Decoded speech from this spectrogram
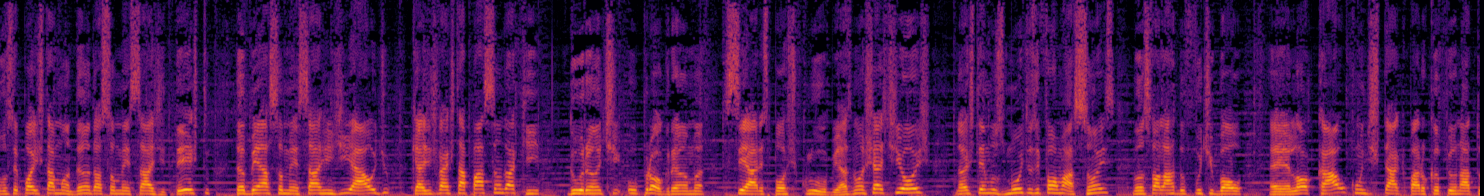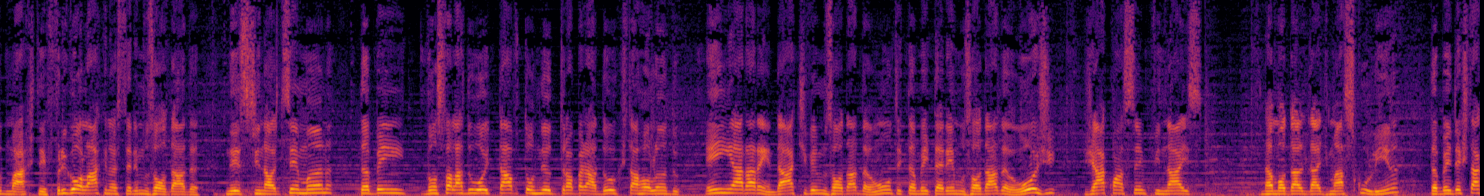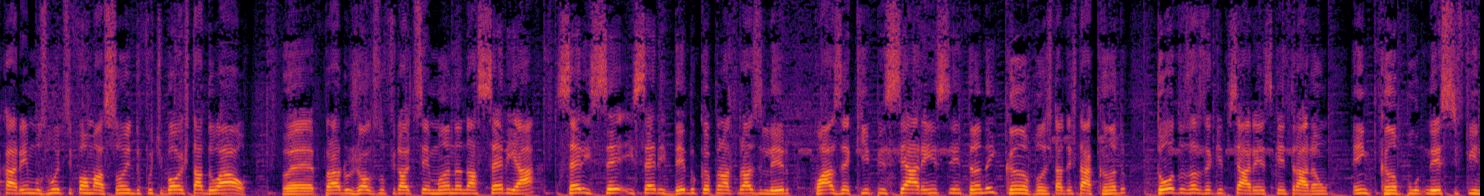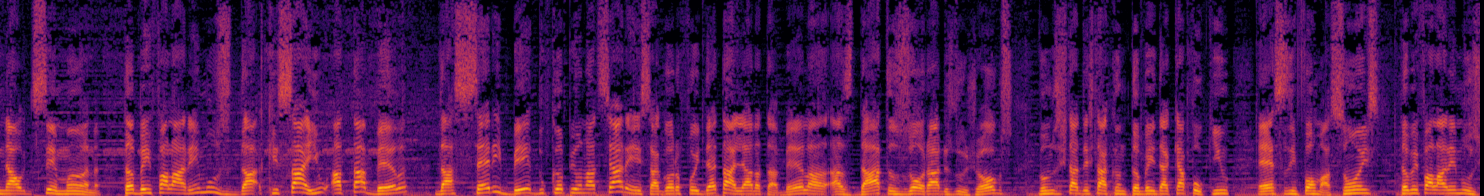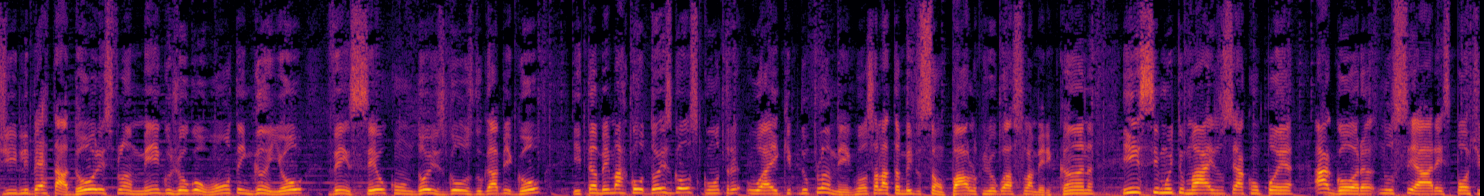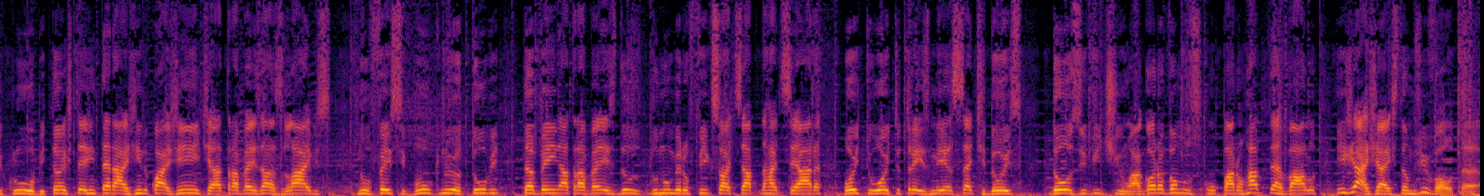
Você pode estar mandando a sua mensagem de texto, também a sua mensagem de áudio, que a gente vai estar passando aqui durante o programa Seara Esporte Clube. As manchetes de hoje, nós temos muitas informações. Vamos falar do futebol é, local, com destaque para o Campeonato Master Frigolar, que nós teremos rodada nesse final de semana. Também vamos falar do oitavo torneio do trabalhador que está rolando em Ararendá. Tivemos rodada ontem, também teremos rodada hoje, já com as semifinais na modalidade masculina. Também destacaremos muitas informações do futebol estadual é, para os jogos no final de semana na Série A, Série C e Série D do Campeonato Brasileiro, com as equipes cearenses entrando em campo. Vamos estar destacando todas as equipes cearenses que entrarão em campo nesse final de semana. Também falaremos da que saiu a tabela da Série B do Campeonato Cearense. Agora foi detalhada a tabela, as datas, os horários dos jogos. Vamos estar destacando também daqui a pouquinho essas informações. Também falaremos de Libertadores. Flamengo jogou ontem, ganhou, venceu com dois gols do Gabigol e também marcou dois gols contra a equipe do Flamengo. Vamos falar também do São Paulo, que jogou a Sul-Americana. E se muito mais, você acompanha agora no Ceará Esporte Clube. Então esteja interagindo com a gente através das lives no Facebook, no YouTube, também através do, do número fixo WhatsApp da Rádio Ceará 883672 1221. Agora vamos para um rápido intervalo e já já estamos de volta.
